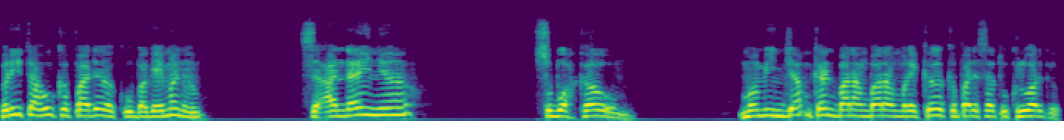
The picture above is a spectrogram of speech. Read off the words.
beritahu kepadaku bagaimana seandainya sebuah kaum meminjamkan barang-barang mereka kepada satu keluarga.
